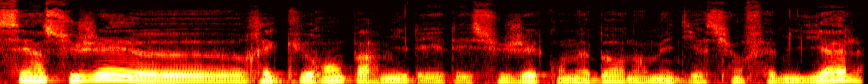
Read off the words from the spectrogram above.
C'est un sujet euh, récurrent parmi les, sujets qu'on aborde en médiation familiale.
